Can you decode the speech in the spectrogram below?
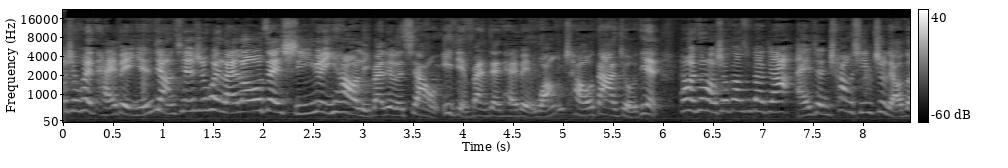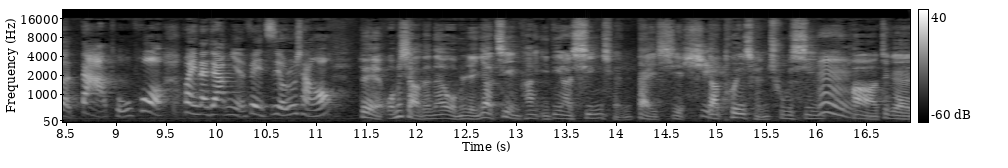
同学会台北演讲签书会来喽，在十一月一号礼拜六的下午一点半，在台北王朝大酒店，潘怀宗老师告诉大家癌症创新治疗的大突破，欢迎大家免费自由入场哦。对，我们晓得呢，我们人要健康，一定要新陈代谢，是要推陈出新。嗯，啊，这个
